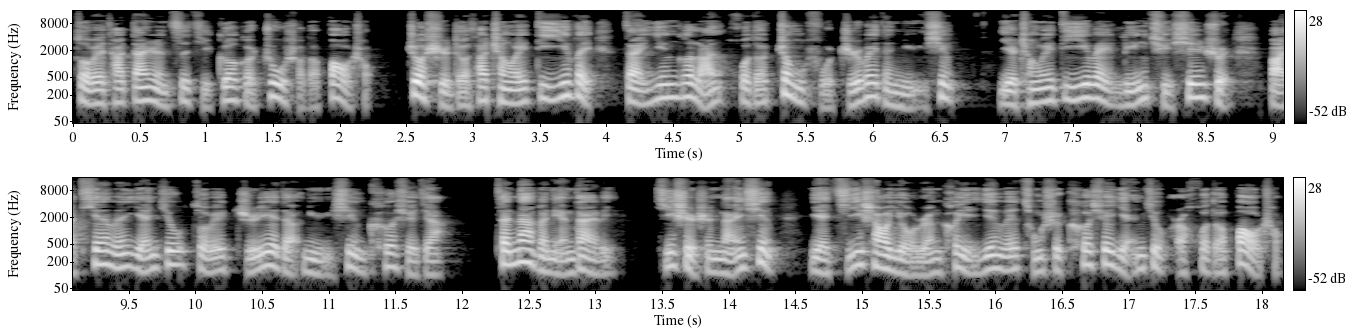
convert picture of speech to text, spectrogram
作为他担任自己哥哥助手的报酬。这使得他成为第一位在英格兰获得政府职位的女性。也成为第一位领取薪水、把天文研究作为职业的女性科学家。在那个年代里，即使是男性，也极少有人可以因为从事科学研究而获得报酬。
